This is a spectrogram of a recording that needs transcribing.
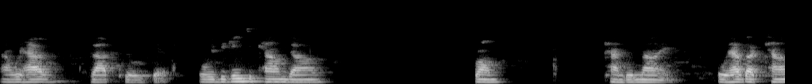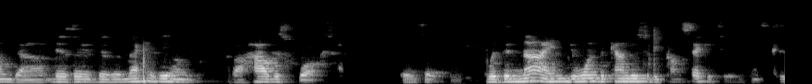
and we have that close there. So we begin to count down from candle nine. So we have that countdown. There's a there's a mechanism about how this works. Okay, so with the nine, you want the candles to be consecutive. You can see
